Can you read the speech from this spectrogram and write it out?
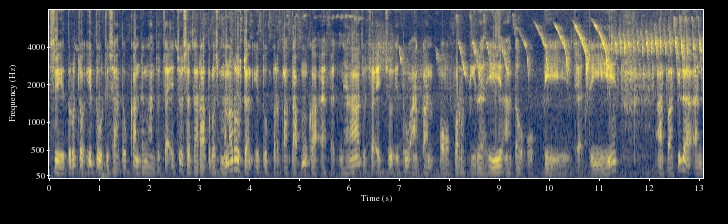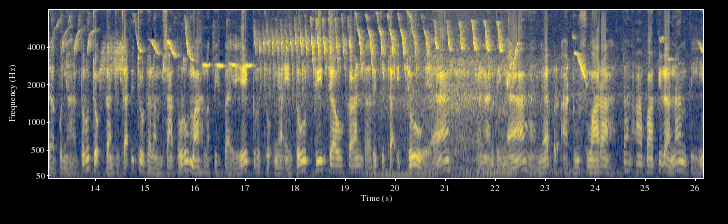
si trucuk itu disatukan dengan cucak hijau secara terus menerus dan itu bertatap muka efeknya cucak hijau itu akan over birahi atau OB jadi apabila anda punya terucuk dan cucak hijau dalam satu rumah lebih baik terucuknya itu dijauhkan dari cucak hijau ya. Dan nantinya hanya beradu suara. Dan apabila nanti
